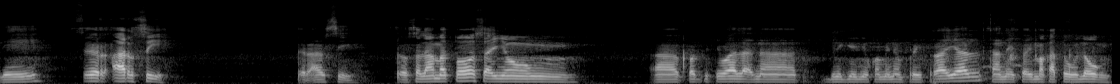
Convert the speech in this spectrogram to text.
ni Sir RC. Sir RC. So, salamat po sa inyong ah, pagtitiwala na binigyan nyo kami ng free trial. Sana ito ay makatulong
